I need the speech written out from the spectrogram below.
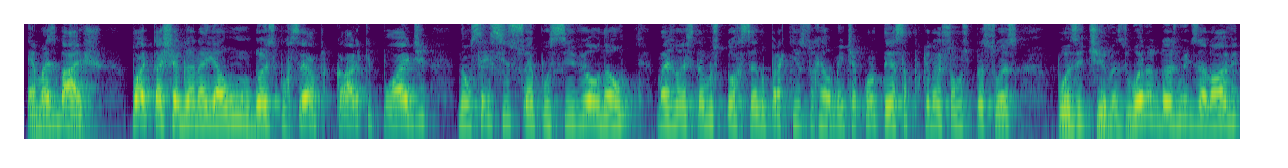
é mais baixo. Pode estar tá chegando aí a 1, 2%? Claro que pode, não sei se isso é possível ou não, mas nós estamos torcendo para que isso realmente aconteça, porque nós somos pessoas positivas. O ano de 2019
